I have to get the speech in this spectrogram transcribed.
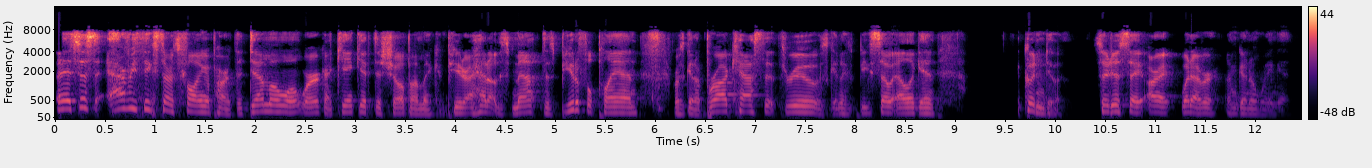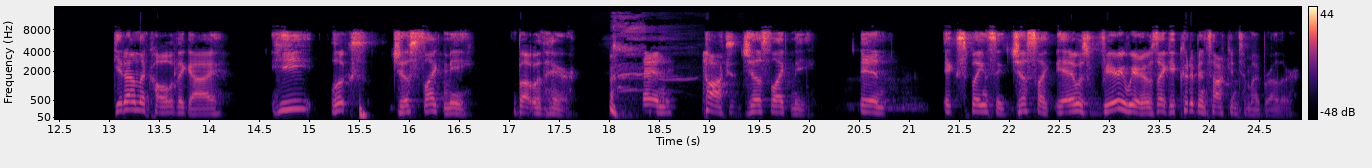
And it's just everything starts falling apart. The demo won't work. I can't get it to show up on my computer. I had this map, this beautiful plan. I was going to broadcast it through. It was going to be so elegant. I couldn't do it. So just say, all right, whatever. I'm going to wing it. Get on the call with the guy. He looks just like me, but with hair, and talks just like me and explains things just like it was very weird. It was like it could have been talking to my brother.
